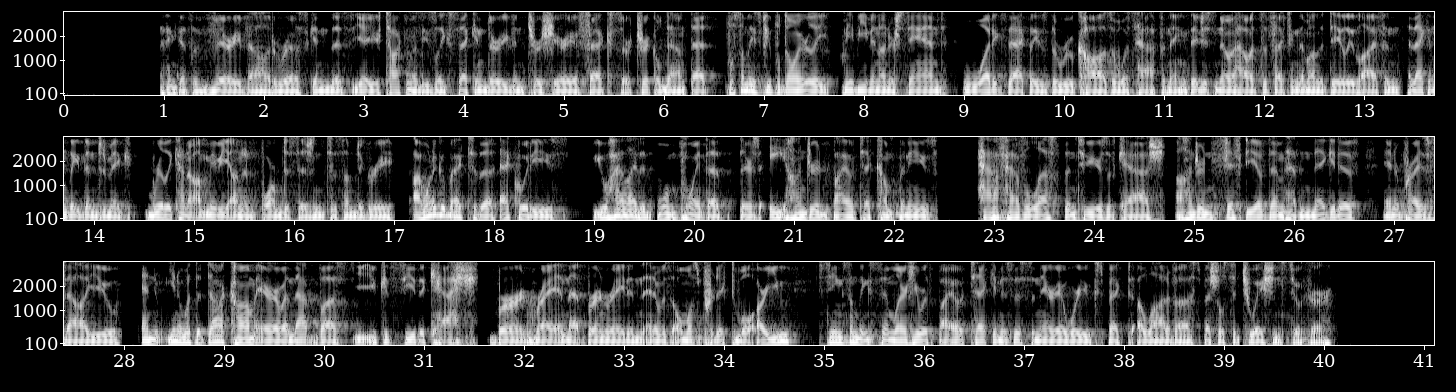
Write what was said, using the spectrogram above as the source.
I think that's a very valid risk. And this, yeah, you're talking about these like secondary, even tertiary effects or trickle down that, well, some of these people don't really maybe even understand what exactly is the root cause of what's happening. They just know how it's affecting them on the daily life. And, and that can lead them to make really kind of maybe uninformed decisions to some degree. I want to go back to the equities. You highlighted one point that there's 800 biotech companies half have less than two years of cash 150 of them have negative enterprise value and you know, with the dot com era and that bust, you could see the cash burn, right? And that burn rate, and, and, it was almost predictable. Are you seeing something similar here with biotech? And is this an area where you expect a lot of uh, special situations to occur?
